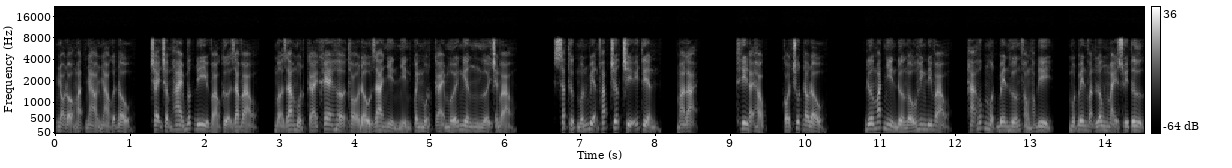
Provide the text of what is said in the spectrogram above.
nhỏ đỏ mặt nhào nhào gật đầu, chạy chậm hai bước đi vào cửa ra vào, mở ra một cái khe hở thò đầu ra nhìn nhìn quanh một cái mới nghiêng người trên vào. Xác thực muốn biện pháp trước trị ít tiền, mà lại thi đại học có chút đau đầu. Đưa mắt nhìn đường ấu hinh đi vào, hạ húc một bên hướng phòng học đi, một bên vặn lông mày suy tư.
